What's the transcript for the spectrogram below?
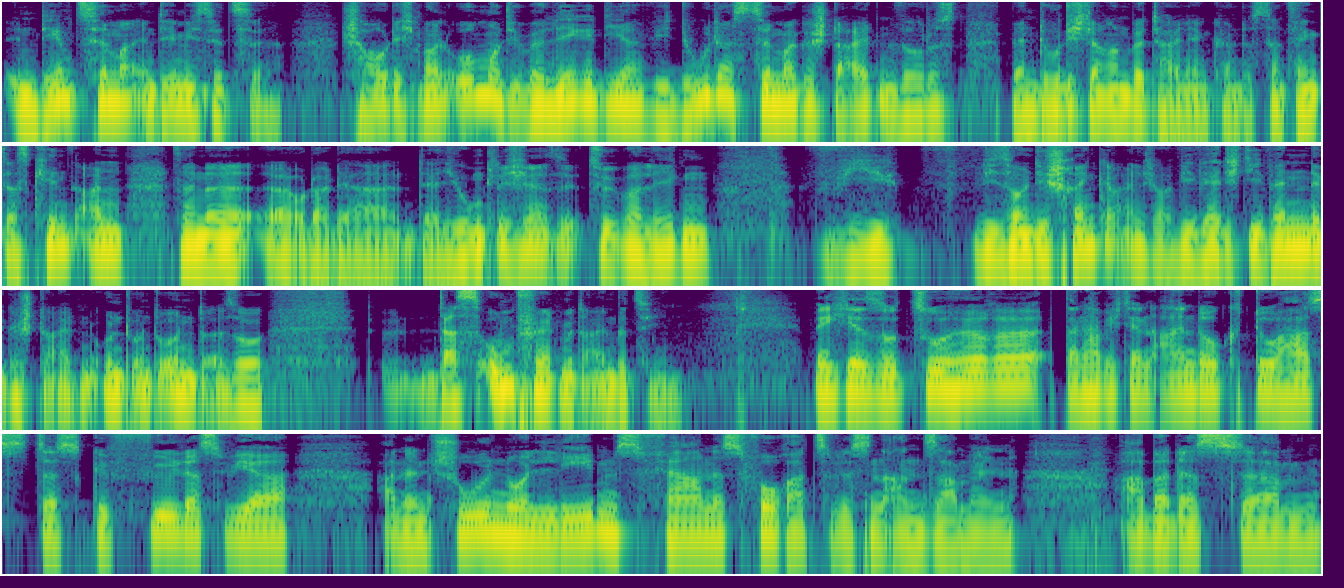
in dem Zimmer, in dem ich sitze, schau dich mal um und überlege dir, wie du das Zimmer gestalten würdest, wenn du dich daran beteiligen könntest. Dann fängt das Kind an, seine äh, oder der, der Jugendliche zu überlegen, wie, wie sollen die Schränke eigentlich, wie werde ich die Wände gestalten und, und, und. Also das Umfeld mit einbeziehen. Wenn ich hier so zuhöre, dann habe ich den Eindruck, du hast das Gefühl, dass wir an den Schulen nur lebensfernes Vorratswissen ansammeln, aber dass ähm,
